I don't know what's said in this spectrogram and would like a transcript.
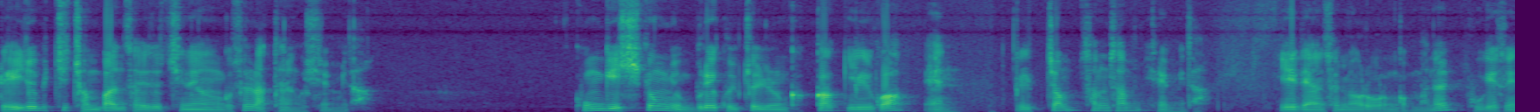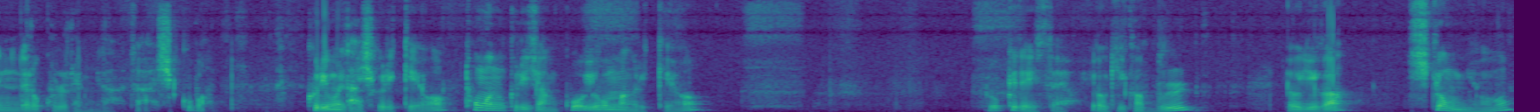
레이저 빛이 전반사에서 진행한 것을 나타낸 것입니다. 공기, 식용유, 물의 굴절률은 각각 1과 n, 1.331입니다. 이에 대한 설명으로 옳은 것만을 보기에서 있는 대로 고르랍니다. 자, 19번. 그림을 다시 그릴게요. 통은 그리지 않고 이것만 그릴게요. 이렇게 돼 있어요. 여기가 물, 여기가 식용유,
